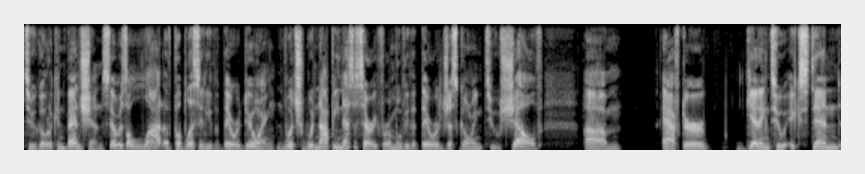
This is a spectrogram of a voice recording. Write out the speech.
to go to conventions. There was a lot of publicity that they were doing, which would not be necessary for a movie that they were just going to shelve um, after getting to extend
